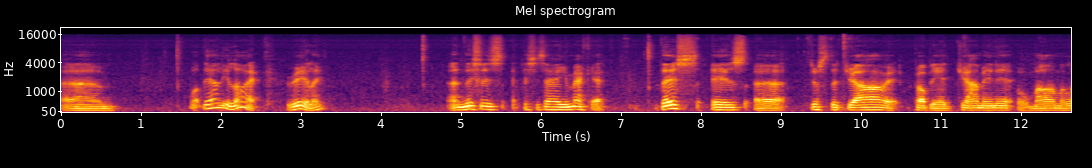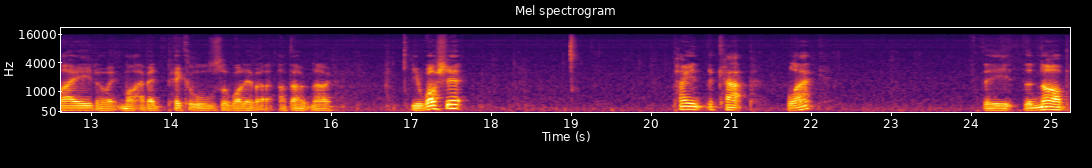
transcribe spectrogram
um, what the hell you like really. And this is this is how you make it. This is uh, just the jar it probably had jam in it or marmalade or it might have had pickles or whatever I don't know. You wash it paint the cap black the the knob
